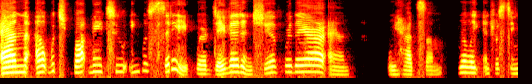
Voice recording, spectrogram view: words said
and uh, which brought me to English City, where David and Shiv were there, and we had some really interesting.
